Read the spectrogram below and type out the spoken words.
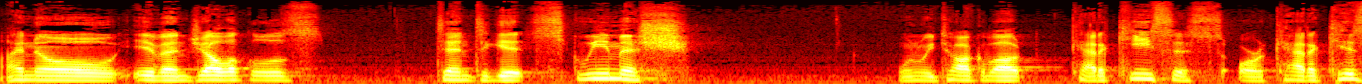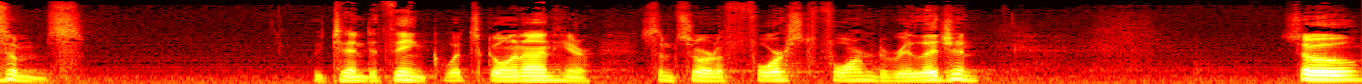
I know evangelicals tend to get squeamish when we talk about catechesis or catechisms. We tend to think, what's going on here? Some sort of forced formed religion? So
